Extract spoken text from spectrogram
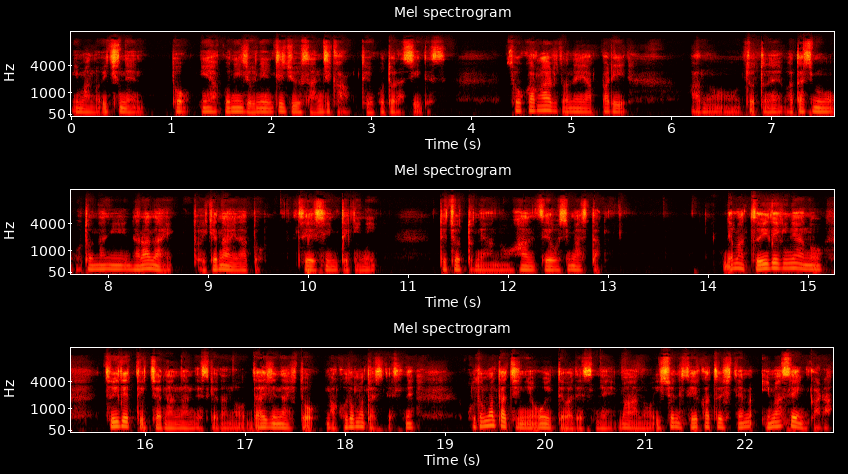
今の1年と222日13時間ということらしいです。そう考えるとね、やっぱり、あの、ちょっとね、私も大人にならないといけないなと、精神的に。で、ちょっとね、あの、反省をしました。で、まあ、ついでにね、あの、ついでって言っちゃなんなんですけど、あの、大事な人、まあ、子供たちですね。子供たちにおいてはですね、まあ、あの、一緒に生活していませんから、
